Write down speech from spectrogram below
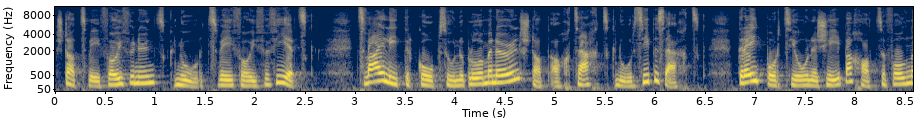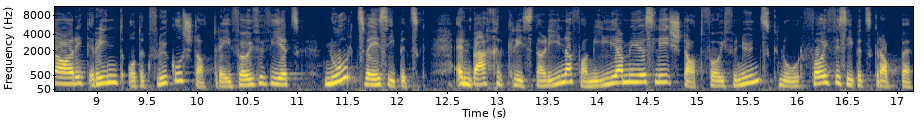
statt 2,95 nur 2,45. 2 Liter Coop Sonnenblumenöl statt 8,60 nur 7,60. 3 Portionen Schäbe Katzenvollnahrung, Rind oder Geflügel statt 3,45 nur 2,70. Ein Becher Kristallina Familia Müsli statt 95 nur 75 Rappen.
